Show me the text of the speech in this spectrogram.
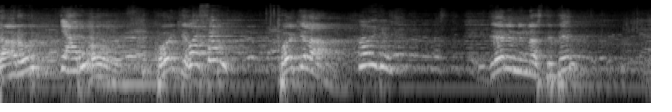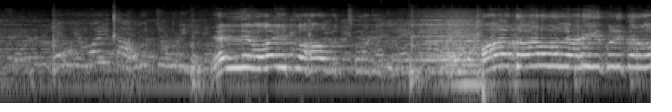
ಯಾರು? ಯಾರು? ಹೋಗಿಲ್ಲ ವಸಂತ್. ಹೌದು. ಇದೇನು ನಿನ್ನ ಸ್ಥಿತಿ? ಎಲ್ಲಿ ಹೋಯಿತು ಆ ಹುಚ್ಚು ಹುಡುಗಿ ತಾಳದಲ್ಲಿ ಅಡಿಗೆ ಕುಳಿತರೋ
